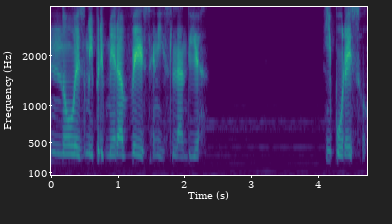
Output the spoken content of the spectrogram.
No es mi primera vez en Islandia. Y por eso,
